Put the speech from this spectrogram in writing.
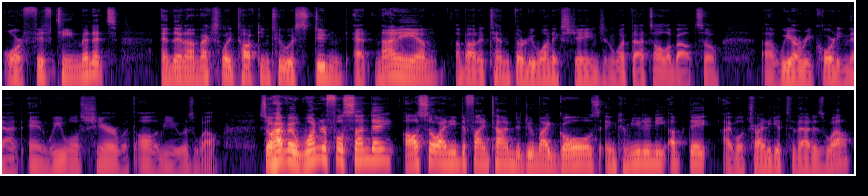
or 15 minutes. And then I'm actually talking to a student at 9 a.m. about a 1031 exchange and what that's all about. So uh, we are recording that and we will share with all of you as well. So have a wonderful Sunday. Also, I need to find time to do my goals and community update. I will try to get to that as well.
